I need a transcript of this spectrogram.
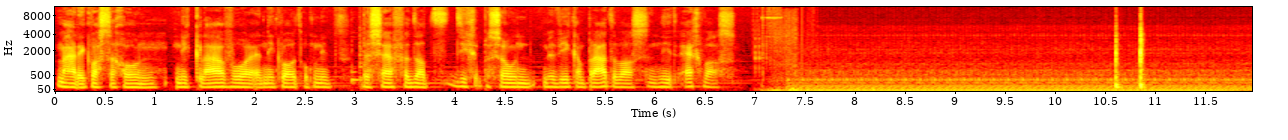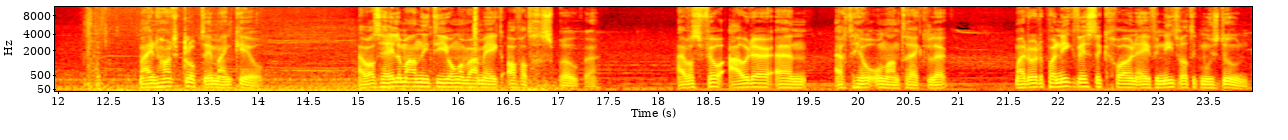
Maar ik was er gewoon niet klaar voor en ik wou het ook niet beseffen dat die persoon met wie ik aan praten was niet echt was. Mijn hart klopte in mijn keel. Hij was helemaal niet de jongen waarmee ik af had gesproken. Hij was veel ouder en echt heel onaantrekkelijk. Maar door de paniek wist ik gewoon even niet wat ik moest doen.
